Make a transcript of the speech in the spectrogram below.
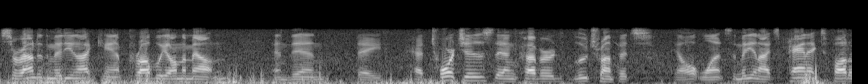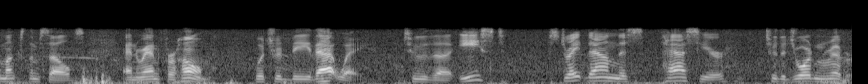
surrounded the Midianite camp, probably on the mountain, and then they had torches they uncovered, blew trumpets all at once. The Midianites panicked, fought amongst themselves, and ran for home, which would be that way, to the east, straight down this pass here to the Jordan River.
